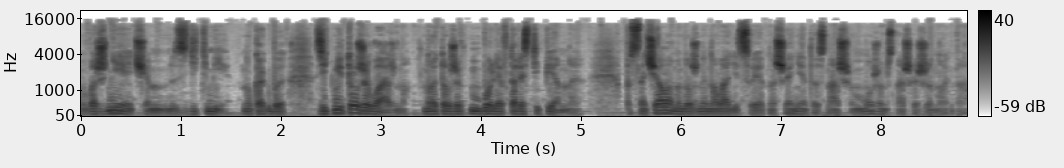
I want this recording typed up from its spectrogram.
важнее, чем с детьми. Ну, как бы с детьми тоже важно, но это уже более второстепенное. Сначала мы должны наладить свои отношения, это с нашим мужем, с нашей женой, да.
